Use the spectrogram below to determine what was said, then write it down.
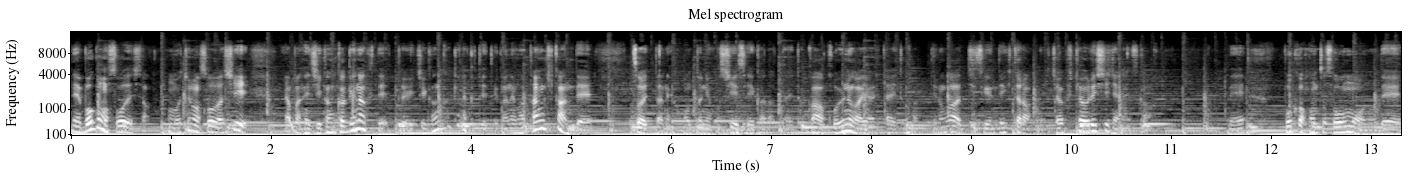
で僕もそうでした。もちろんそうだしやっぱね時間かけなくてという時間かけなくてというかね、まあ、短期間でそういったね本当に欲しい成果だったりとかこういうのがやりたいとかっていうのが実現できたらめちゃくちゃ嬉しいじゃないですか。ね、僕は本当そう思うので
